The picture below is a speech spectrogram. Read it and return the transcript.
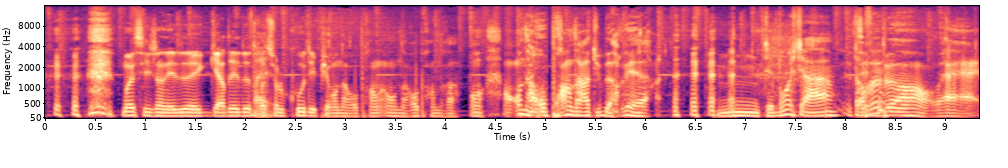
Moi aussi, j'en ai gardé deux, trois Ouais. sur le coude et puis on en, reprend, on en reprendra. On, on en reprendra du burger. C'est bon, ça. hein T'en C'est veux bon, ouais.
